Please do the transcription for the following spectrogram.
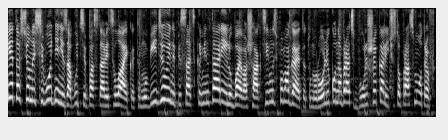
И это все на сегодня. Не забудьте поставить лайк этому видео и написать комментарий. Любая ваша активность помогает этому ролику набрать большее количество просмотров.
